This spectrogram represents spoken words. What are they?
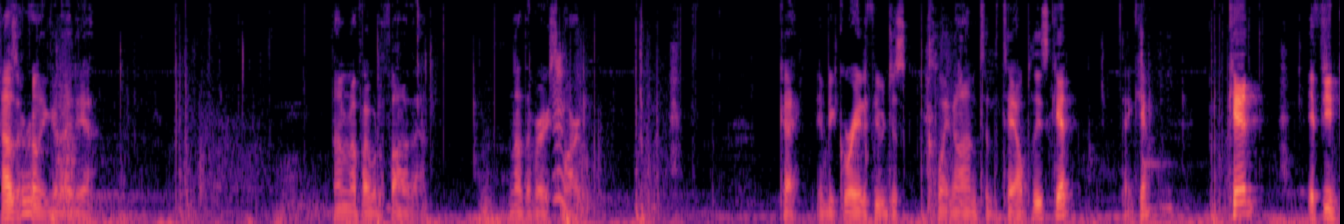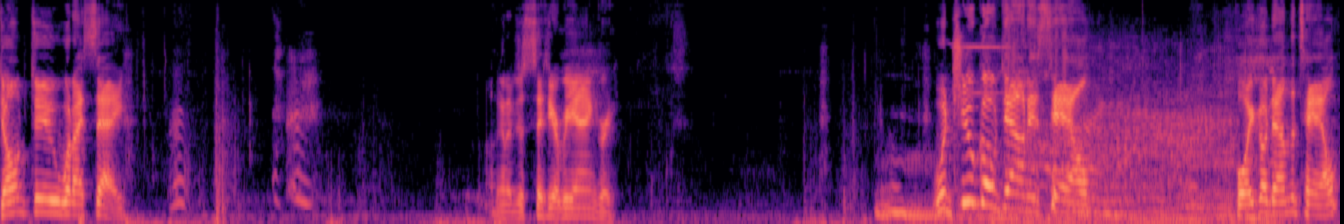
That was a really good idea. I don't know if I would have thought of that. Not that very smart. Okay, it'd be great if you would just cling on to the tail, please, kid. Thank you. Kid, if you don't do what I say, I'm gonna just sit here and be angry. Would you go down his tail? Boy, go down the tail.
